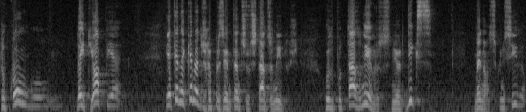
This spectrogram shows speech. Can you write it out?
do Congo, da Etiópia e até na Câmara dos Representantes dos Estados Unidos, o deputado negro, Sr. Dix, bem nosso conhecido,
